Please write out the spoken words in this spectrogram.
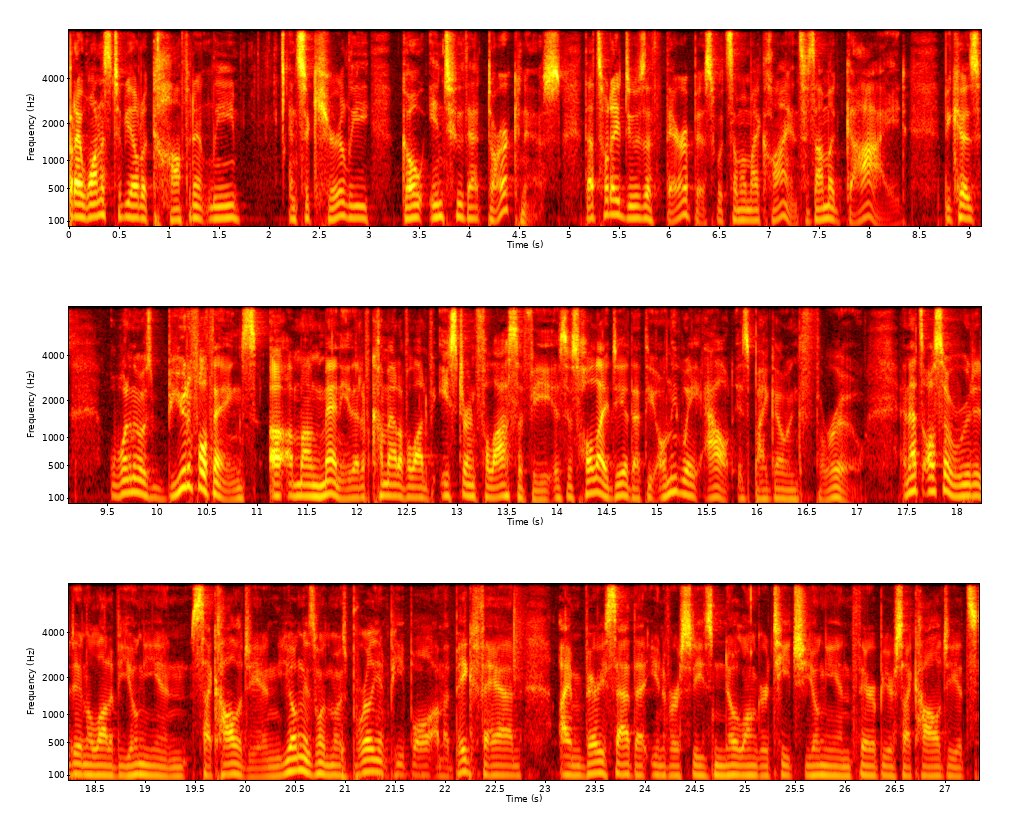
But I want us to be able to confidently and securely go into that darkness. That's what I do as a therapist with some of my clients is I'm a guide because one of the most beautiful things uh, among many that have come out of a lot of Eastern philosophy is this whole idea that the only way out is by going through. And that's also rooted in a lot of Jungian psychology. And Jung is one of the most brilliant people. I'm a big fan. I'm very sad that universities no longer teach Jungian therapy or psychology. It's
